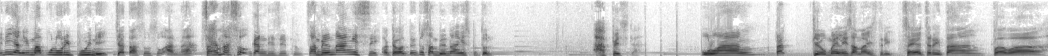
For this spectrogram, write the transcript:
Ini yang 50 ribu ini, jatah susu anak, saya masukkan di situ. Sambil nangis sih. Pada waktu itu sambil nangis betul habis dah. Pulang, tak diomeli sama istri. Saya cerita bahwa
